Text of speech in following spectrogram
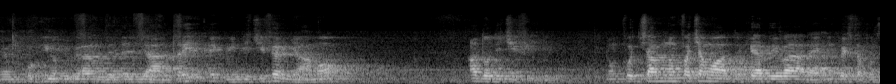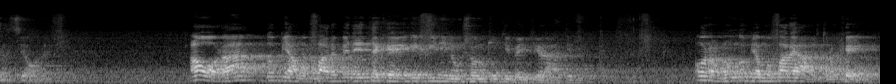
è un pochino più grande degli altri e quindi ci fermiamo a 12 fili. Non facciamo, non facciamo altro che arrivare in questa posizione. Ora dobbiamo fare vedete che i fili non sono tutti ben tirati ora non dobbiamo fare altro che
